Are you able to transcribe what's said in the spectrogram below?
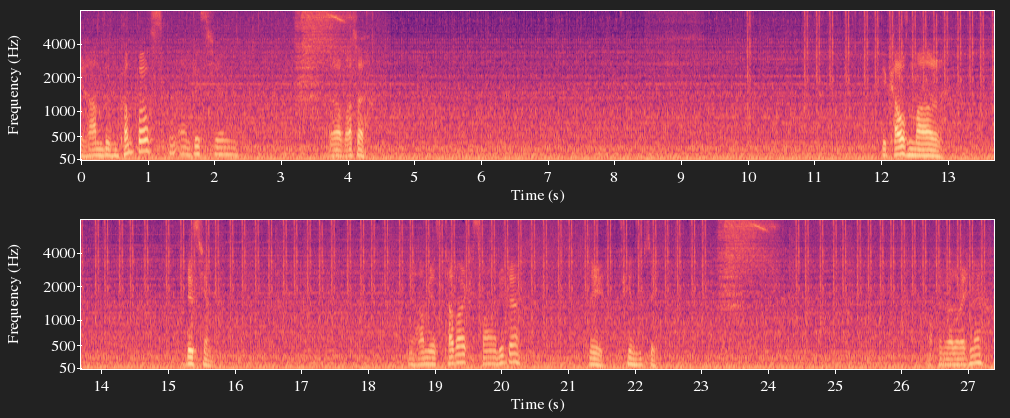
Wir haben ein bisschen Kompost und ein bisschen ja, Wasser. Wir kaufen mal ein bisschen. Wir haben jetzt Tabak, 200 Liter. Ne, 74. Macht er gerade Rechner.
